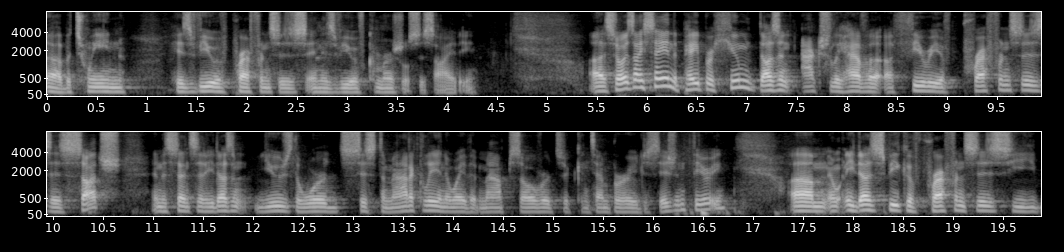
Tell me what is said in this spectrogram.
uh, between his view of preferences and his view of commercial society. Uh, so as I say in the paper, Hume doesn't actually have a, a, theory of preferences as such, in the sense that he doesn't use the word systematically in a way that maps over to contemporary decision theory. Um, and when he does speak of preferences, he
